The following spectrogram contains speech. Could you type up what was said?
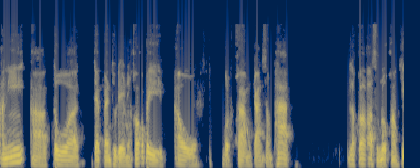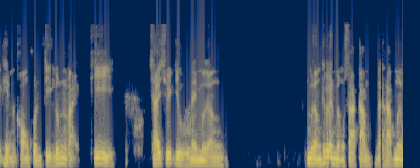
อันนี้ตัว Japan Today เนี่ยเขาก็ไปเอาบทความการสัมภาษณ์ แล้วก็สำรวจความคิดเห็นของคนจีนรุ่นใหม่ที่ใช้ชีวิตอยู่ในเมือง เมืองที่เป็นเมืองอุตสาหกรรมนะครับ เมืองเ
